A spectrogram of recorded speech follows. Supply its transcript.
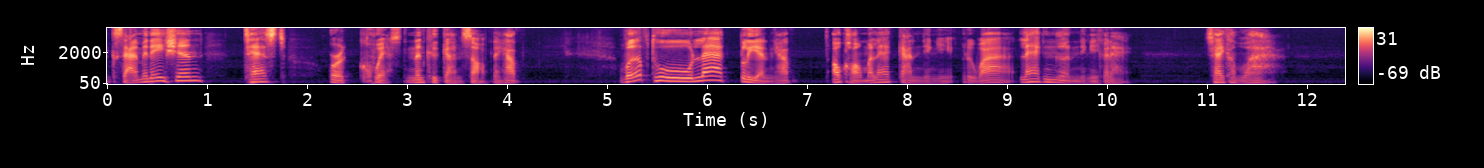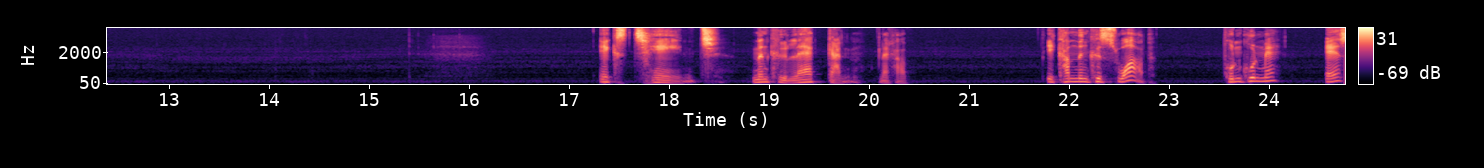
examination test or quiz นั่นคือการสอบนะครับ verb to แลกเปลี่ยนครับ เอาของมาแลกกันอย่างนี้ หรือว่าแลกเงินอย่างนี้ก็ได้ ใช้คำว่า exchange นั่นคือแลกกันนะครับ อีกคำหนึ่งคือ swap คุ้นคุ้นไหม S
